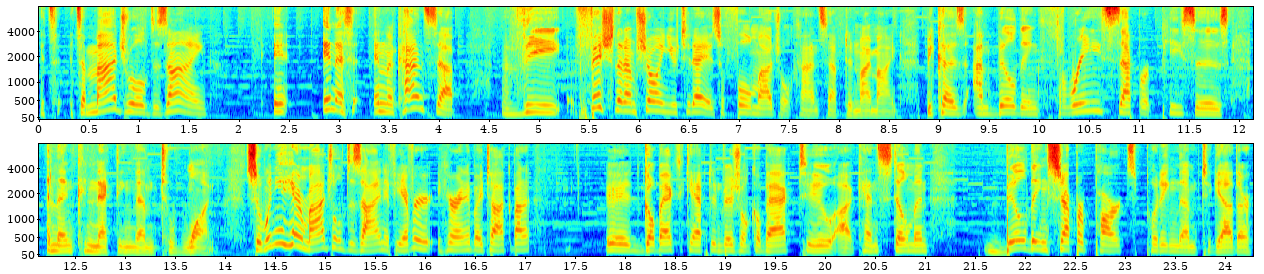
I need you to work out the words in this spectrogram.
It's it's a module design in in a in a concept the fish that I'm showing you today is a full module concept in my mind because I'm building three separate pieces and then connecting them to one. So when you hear module design, if you ever hear anybody talk about it, uh, go back to Captain Visual, go back to uh, Ken Stillman, building separate parts, putting them together.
